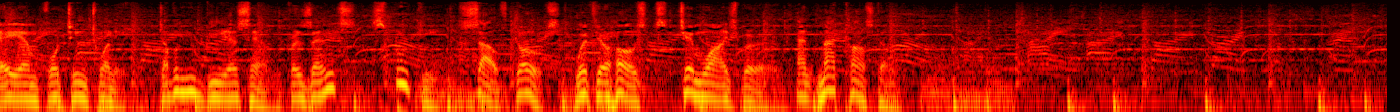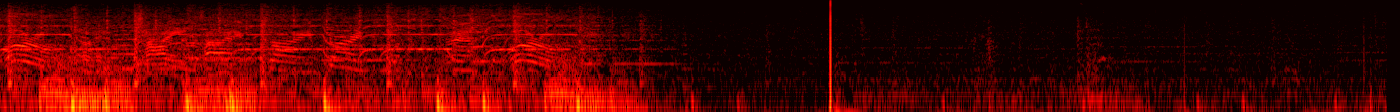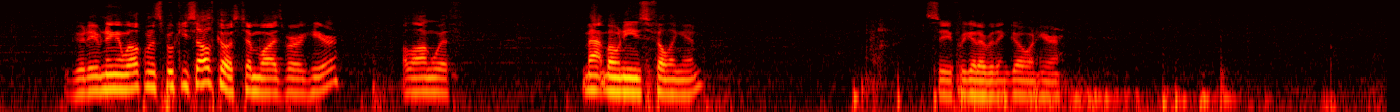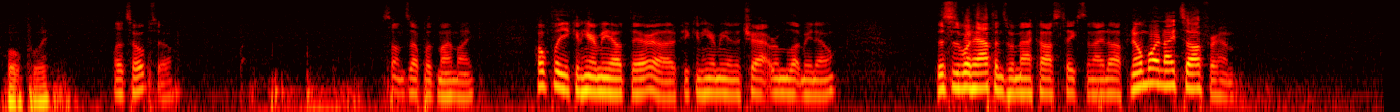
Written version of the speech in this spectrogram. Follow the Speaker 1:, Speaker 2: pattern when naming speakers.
Speaker 1: AM 1420, WBSM presents Spooky South Coast with your hosts, Tim Weisberg and Matt Costa.
Speaker 2: Spooky South Coast. Tim Weisberg here, along with Matt Moniz filling in. Let's see if we get everything going here.
Speaker 3: Hopefully.
Speaker 2: Let's hope so. Something's up with my mic. Hopefully you can hear me out there. Uh, if you can hear me in the chat room, let me know. This is what happens when Matt Cost takes the night off. No more nights off for him.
